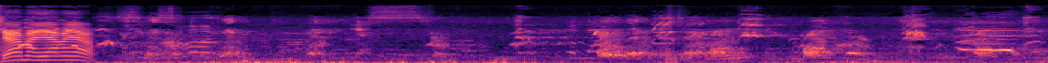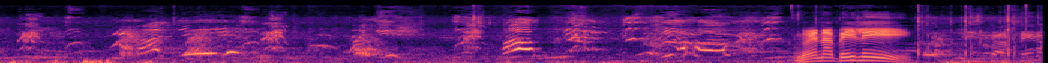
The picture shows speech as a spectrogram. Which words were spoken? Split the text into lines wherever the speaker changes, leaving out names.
Llama, llama, llama. Buena, Pili.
